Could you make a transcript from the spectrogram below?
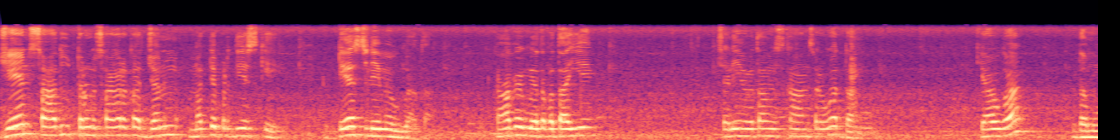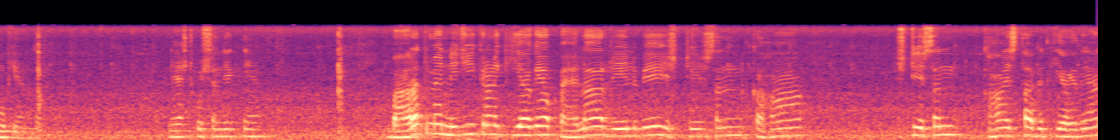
जैन साधु तरुण सागर का जन्म मध्य प्रदेश के डैश ज़िले में हुआ था। कहाँ पे हुआ था बताइए। चलिए मैं बताऊँ इसका आंसर होगा दमोह। क्या होगा? दमोह के अंदर। नेक्स्ट क्वेश्चन देखते हैं। भारत में निजीकरण किया गया पहला रेलवे स्टेशन कहाँ स्टेशन कहाँ स्थापित किया गया था?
